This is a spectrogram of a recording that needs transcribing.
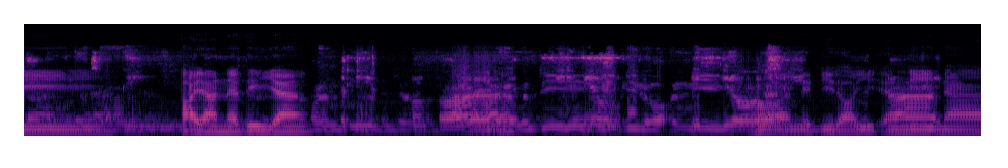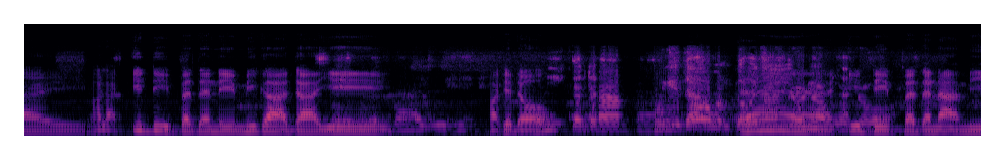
ည်ဘာယနတိယံအိုင်ဒီယာပါအိုင်ဒီနေပြီးတော့အနီးဟောနေပြည်တော်ဤအနီး၌ဟုတ်လားဣတိပတနေမိဂဓာယေဘာဖြစ်တော့ကဒါမိဒါဝန်အဲတော်ကြီးဣတိပတနာမိ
